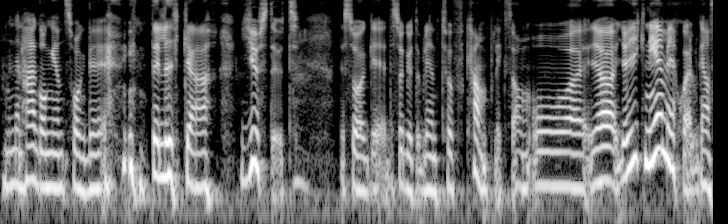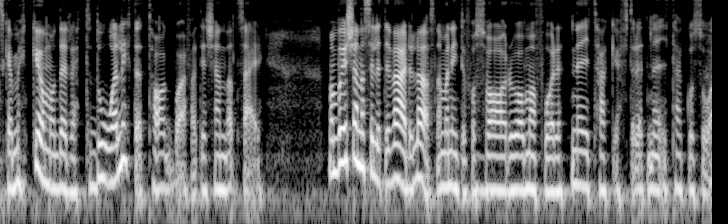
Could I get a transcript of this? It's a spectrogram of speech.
Men den här gången såg det inte lika ljust ut. Mm. Det såg, det såg ut att bli en tuff kamp liksom. Och jag, jag gick ner mig själv ganska mycket och mådde rätt dåligt ett tag bara för att jag kände att så här, man börjar känna sig lite värdelös när man inte får svar och man får ett nej tack efter ett nej tack och så.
